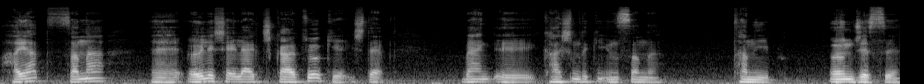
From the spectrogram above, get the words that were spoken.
hayat sana e, öyle şeyler çıkartıyor ki işte ben e, karşımdaki insanı tanıyıp öncesi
